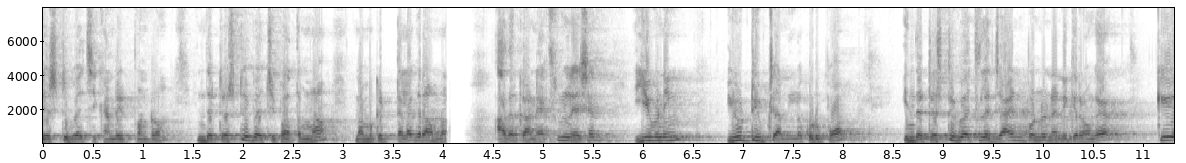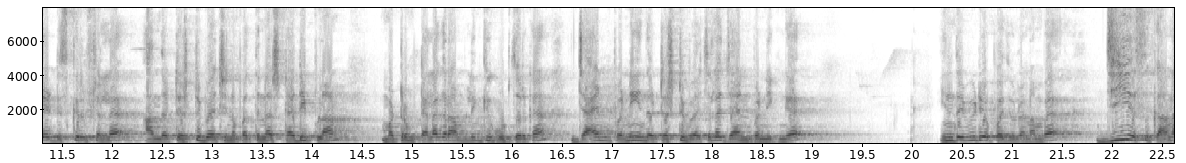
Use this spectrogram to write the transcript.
டெஸ்ட் பேட்சை கண்டக்ட் பண்ணுறோம் இந்த டெஸ்ட் பேட்சை பார்த்தோம்னா நமக்கு டெலகிராமில் அதற்கான எக்ஸ்ப்ளனேஷன் ஈவினிங் யூடியூப் சேனலில் கொடுப்போம். இந்த டெஸ்ட் பேட்சில் ஜாயின் பண்ணணும்னு நினைக்கிறவங்க கீழே டிஸ்கிரிப்ஷனில் அந்த டெஸ்ட் பேட்சினை பற்றின ஸ்டடி பிளான் மற்றும் டெலகிராம் லிங்க் கொடுத்துருக்கேன். ஜாயின் பண்ணி இந்த டெஸ்ட் பேட்சில் ஜாயின் பண்ணிக்கங்க. இந்த வீடியோ பதிவில் நம்ம ஜிஎஸ்க்கான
